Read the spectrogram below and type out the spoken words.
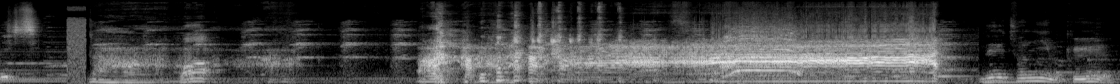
이씨 아, 와 네, 주원님 그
